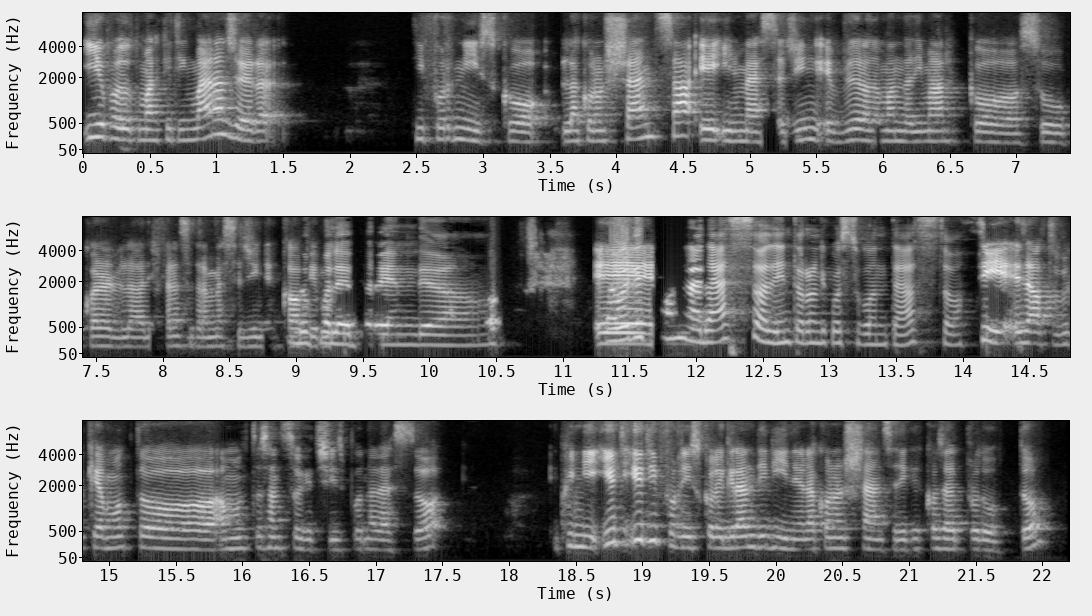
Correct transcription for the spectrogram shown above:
io product marketing manager ti fornisco la conoscenza e il messaging e vedo la domanda di Marco su qual è la differenza tra messaging e copy. Dopo le prende a... Vuoi rispondere adesso all'interno di questo contesto? Sì, esatto, perché ha molto, ha molto senso che ci risponda adesso. Quindi io ti, io ti fornisco le grandi linee, la conoscenza di che cosa è il prodotto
